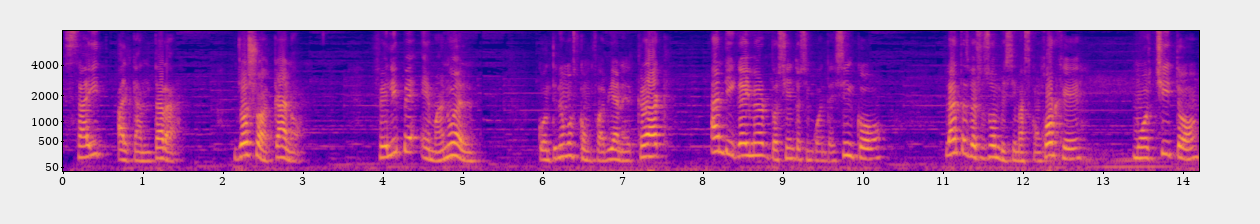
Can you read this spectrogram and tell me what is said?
Said Alcantara. Joshua Cano. Felipe Emanuel. Continuamos con Fabián el Crack. Andy Gamer 255. Plantas vs Zombies y más con Jorge. Mochito.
